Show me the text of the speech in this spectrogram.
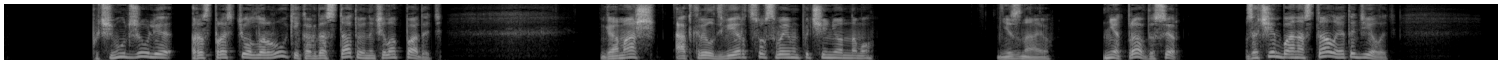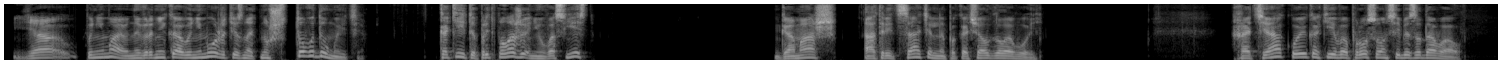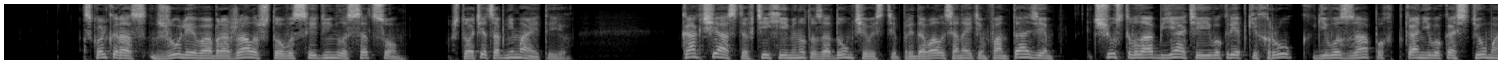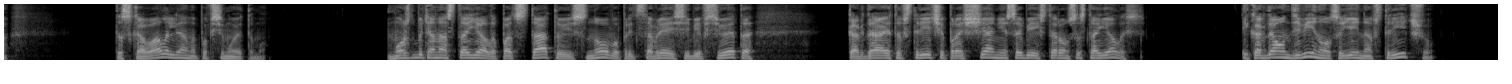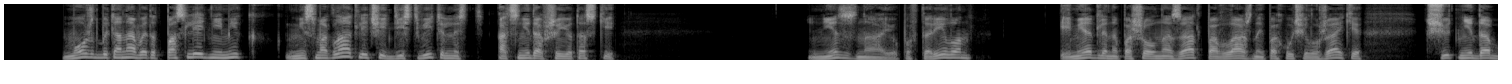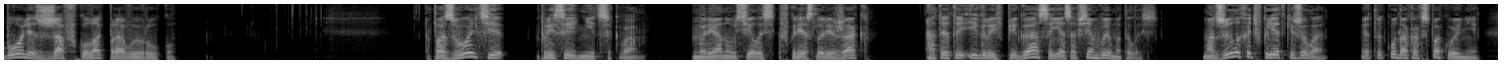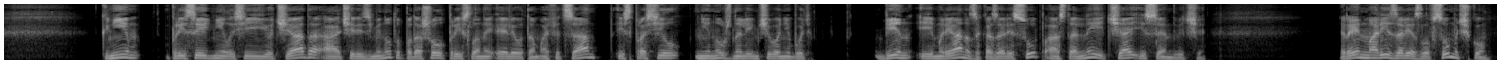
Почему Джулия распростерла руки, когда статуя начала падать? Гамаш открыл дверцу своему подчиненному. — Не знаю. — Нет, правда, сэр. Зачем бы она стала это делать? — Я понимаю, наверняка вы не можете знать, но что вы думаете? Какие-то предположения у вас есть? Гамаш отрицательно покачал головой. Хотя кое-какие вопросы он себе задавал. Сколько раз Джулия воображала, что воссоединилась с отцом, что отец обнимает ее. Как часто в тихие минуты задумчивости предавалась она этим фантазиям, чувствовала объятия его крепких рук, его запах, ткань его костюма. Тосковала ли она по всему этому? Может быть, она стояла под статуей, снова представляя себе все это, когда эта встреча, прощание с обеих сторон состоялась? И когда он двинулся ей навстречу, может быть, она в этот последний миг не смогла отличить действительность от снедавшей ее тоски. «Не знаю», — повторил он, и медленно пошел назад по влажной пахучей лужайке, чуть не до боли сжав в кулак правую руку. «Позвольте присоединиться к вам». Мариана уселась в кресло-лежак. «От этой игры в Пегаса я совсем вымоталась. Маджила хоть в клетке жила. Это куда как спокойнее. К ним присоединилась и ее чада, а через минуту подошел присланный Элиотом официант и спросил, не нужно ли им чего-нибудь. Бин и Мариана заказали суп, а остальные — чай и сэндвичи. Рейн-Мари залезла в сумочку.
